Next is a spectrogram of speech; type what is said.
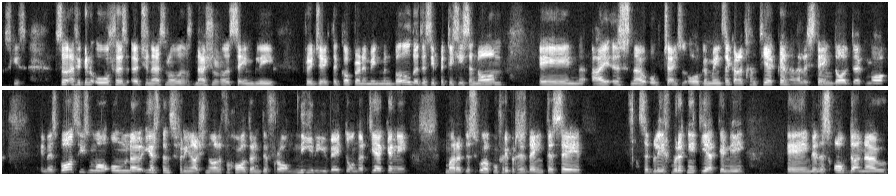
ekskuus. South African Authors International National Assembly reject the Copyright Amendment Bill. Dit is die petisie se naam en hy is nou op change.org. Mense kan dit gaan teken en hulle stem daar dik maak. En dit is basies maar om nou eerstens vir die nasionale vergadering te vra om nie die wet te onderteken nie, maar dit is ook om vir die president te sê asseblief moet dit nie teken nie en dit is ook dan nou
